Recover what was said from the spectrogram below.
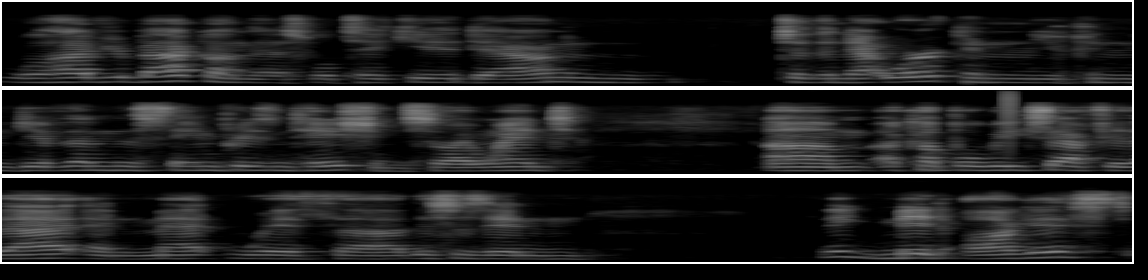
we'll have your back on this. We'll take you down and to the network, and you can give them the same presentation." So I went um, a couple weeks after that and met with uh, this is in I think mid August,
